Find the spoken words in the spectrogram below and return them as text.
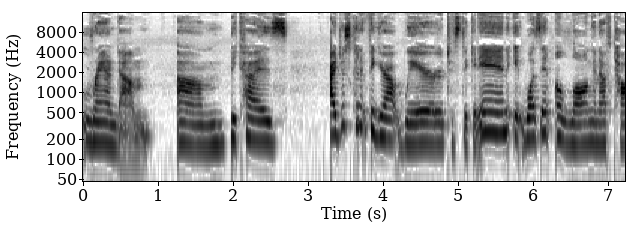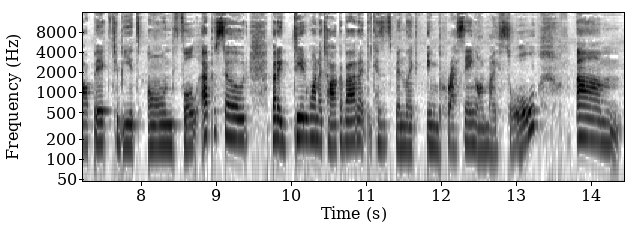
random um, because I just couldn't figure out where to stick it in. It wasn't a long enough topic to be its own full episode, but I did want to talk about it because it's been like impressing on my soul. Um,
